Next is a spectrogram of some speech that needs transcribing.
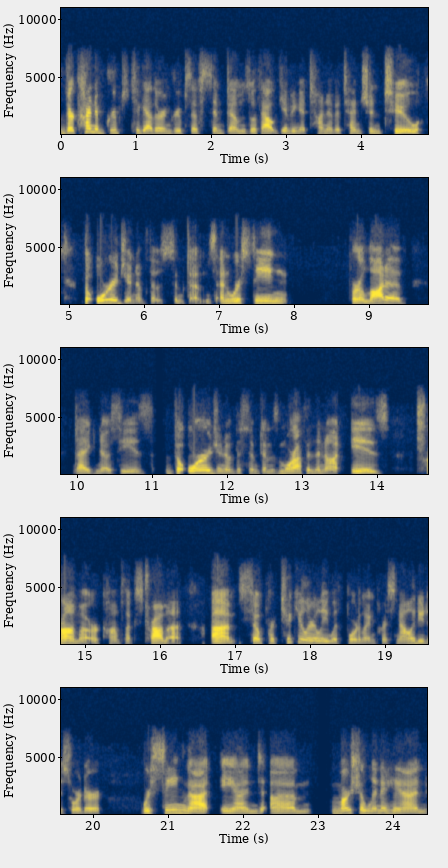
they're kind of grouped together in groups of symptoms without giving a ton of attention to the origin of those symptoms. And we're seeing for a lot of diagnoses, the origin of the symptoms more often than not is trauma or complex trauma. Um, so, particularly with borderline personality disorder, we're seeing that. And um, Marsha Linehan,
